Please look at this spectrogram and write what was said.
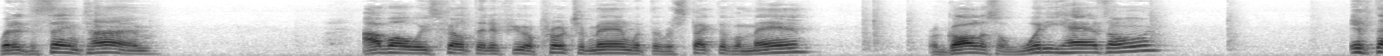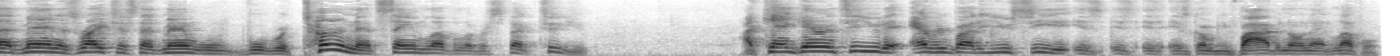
but at the same time, I've always felt that if you approach a man with the respect of a man, regardless of what he has on, if that man is righteous, that man will, will return that same level of respect to you. I can't guarantee you that everybody you see is is, is, is going to be vibing on that level.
